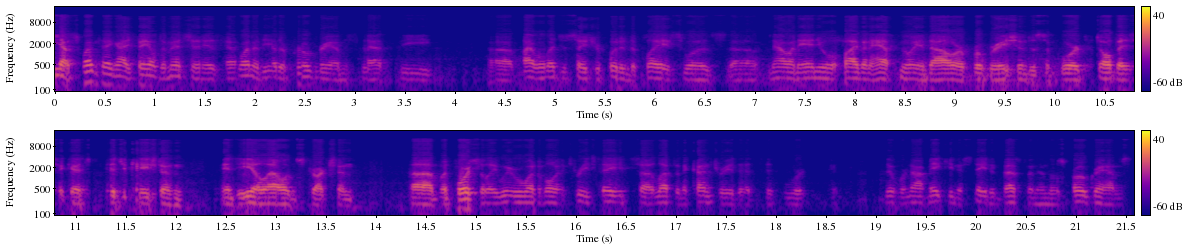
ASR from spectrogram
Yes, one thing I failed to mention is that one of the other programs that the uh, Iowa legislature put into place was uh, now an annual $5.5 million appropriation to support adult basic ed education and ELL instruction. Um, unfortunately, we were one of only three states uh, left in the country that, that, were that were not making a state investment in those programs.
